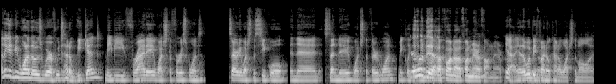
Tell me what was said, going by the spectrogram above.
I think it'd be one of those where if we just had a weekend, maybe Friday, watch the first one, Saturday watched the sequel, and then Sunday watch the third one. Make like It would be a, fun, uh, fun marathon there. Yeah, yeah, that would be fun to kind of watch them all uh,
